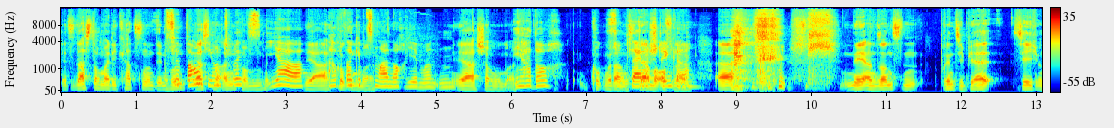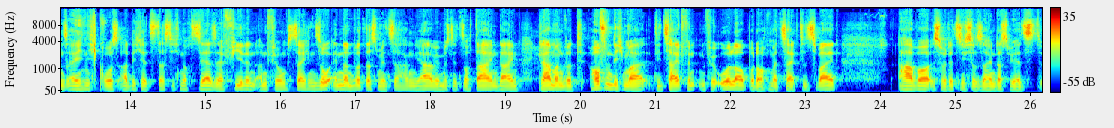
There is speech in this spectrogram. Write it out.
Jetzt lass doch mal die Katzen und den für Hund erstmal ankommen. Ja, Ja, aber da gibt es mal. noch jemanden. Ja, schauen wir mal. Ja, doch. Gucken wir So dann, kleiner der mal offline. Äh, nee, ansonsten prinzipiell sehe ich uns eigentlich nicht großartig jetzt, dass sich noch sehr, sehr viel in Anführungszeichen so ändern wird, dass wir jetzt sagen, ja, wir müssen jetzt noch dahin, dahin. Klar, man wird hoffentlich mal die Zeit finden für Urlaub oder auch mal Zeit zu zweit. Aber es wird jetzt nicht so sein, dass wir jetzt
